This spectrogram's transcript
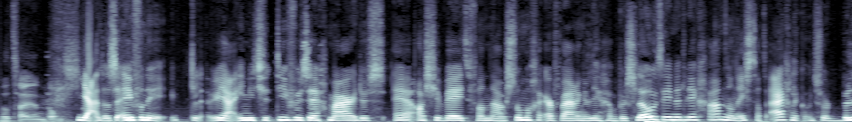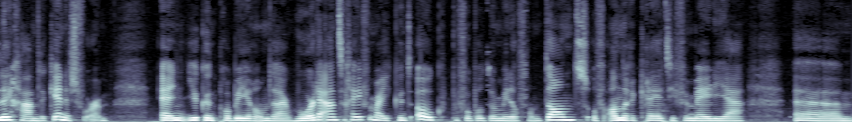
wat zei je, een dans? Ja, dat is een van de ja, initiatieven, zeg maar. Dus hè, als je weet van, nou, sommige ervaringen liggen besloten in het lichaam, dan is dat eigenlijk een soort belichaamde kennisvorm. En je kunt proberen om daar woorden aan te geven, maar je kunt ook bijvoorbeeld door middel van dans of andere creatieve media ehm,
